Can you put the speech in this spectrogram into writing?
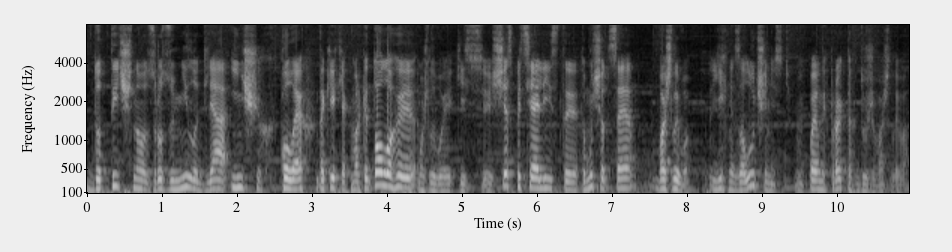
дотично зрозуміло для інших колег, таких як маркетологи, можливо, якісь ще спеціалісти, тому що це важливо. Їхня залученість в певних проєктах дуже важлива.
